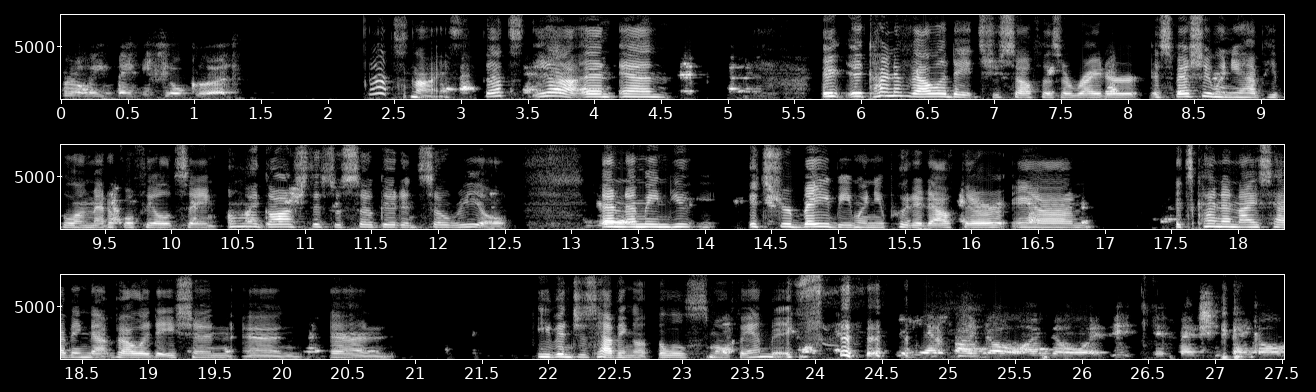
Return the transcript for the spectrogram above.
really made me feel good. That's nice. That's yeah, and and it, it kind of validates yourself as a writer, especially when you have people in medical field saying, "Oh my gosh, this was so good and so real." And I mean, you it's your baby when you put it out there, and it's kind of nice having that validation and and even just having a, a little small fan base. yes, I know, I know. It it, it makes you think, oh,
